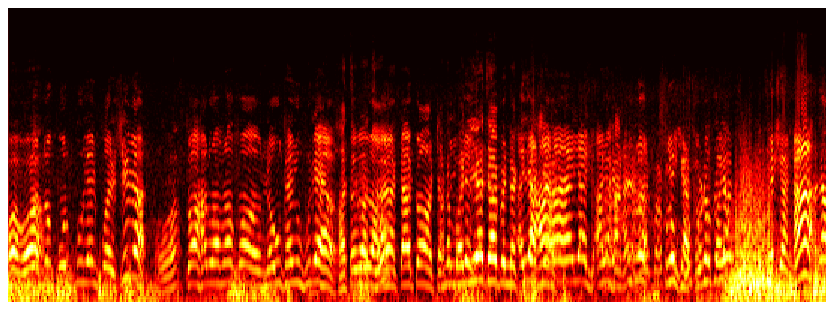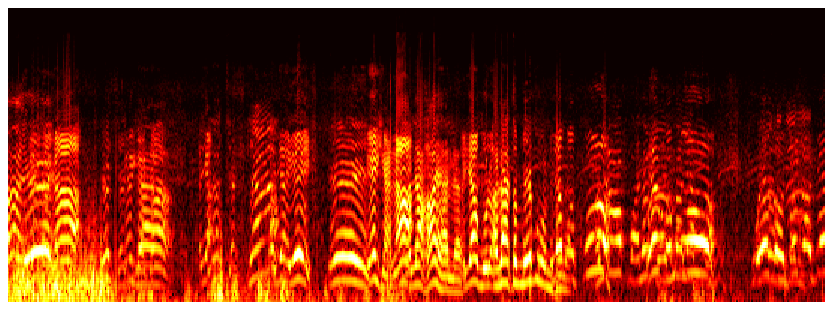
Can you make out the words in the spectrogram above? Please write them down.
વાહ, વાહ. તો પોટકું લઈને પડશે ને તો હારું હમણાં કો- નવું થઈને ઊભું રહે. તમે વાત છે. હા, તો તને તકલીફ મળીએ. જ આપણે નક્કી હા, છે. હા, ના તો- એ તો પડ્યો. એ હા? અલ્યા, એ હા. એ હા. હા. બોલો. અલ્યા, તો બે બોન અલ્યા, છે. પપ્પુ. એ પપ્પુ. એ દોઢસો લાગે,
